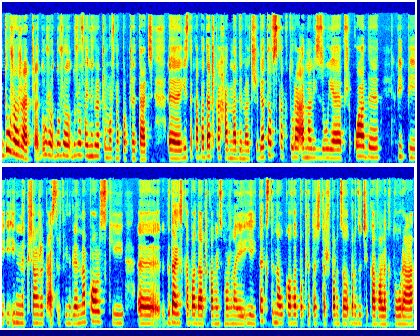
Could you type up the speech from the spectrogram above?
dużo rzeczy, dużo, dużo, dużo fajnych rzeczy można poczytać. E, jest taka badaczka Hanna Dymel-Trzebiatowska, która analizuje przykłady Pipi i innych książek Astrid Lindgren na polski, gdańska badaczka, więc można jej, jej teksty naukowe poczytać, też bardzo, bardzo ciekawa lektura,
